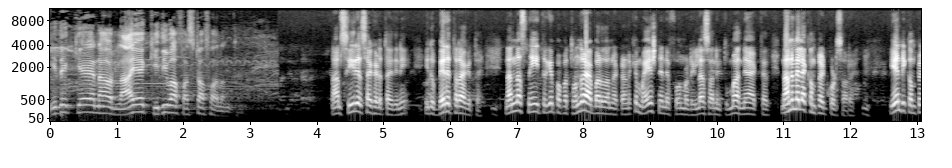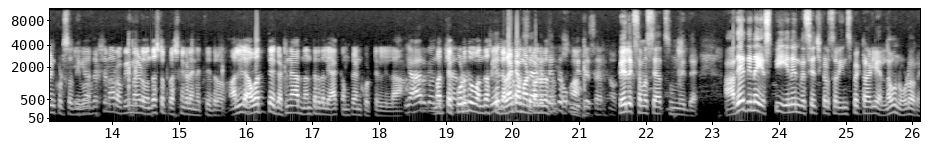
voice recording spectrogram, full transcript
ಇದಕ್ಕೆ ನಾವು ಲಾಯಕ್ ಇದೀವ ಫಸ್ಟ್ ಆಫ್ ಆಲ್ ಅಂತ. ನಾನು ಸೀರಿಯಸ್ ಆಗಿ ಹೇಳ್ತಾ ಇದ್ದೀನಿ. ಇದು ಬೇರೆ ಥರ ಆಗುತ್ತೆ. ನನ್ನ ಸ್ನೇಹಿತರಿಗೆ ಪಾಪ ತೊಂದರೆ ಆಗಬಾರ್ದು ಅನ್ನೋ ಕಾರಣಕ್ಕೆ ಮಹೇಶ್ ನೆನ್ನೆ ಫೋನ್ ಮಾಡಿ ಇಲ್ಲ ಸರ್ ನಿಮ್ಗೆ ತುಂಬ ಅನ್ಯಾಯ ಆಗ್ತಾ ಇದೆ. ನನ್ನ ಮೇಲೆ ಕಂಪ್ಲೇಂಟ್ ಕೊಡ್ಸವ್ರೆ ಏನ್ರಿ ಕಂಪ್ಲೇಂಟ್ ಕೊಡ್ಸೋದು ನೀವು? ದರ್ಶನ್ ಅವರು ಅಭಿಮಾನಿಗಳು ಒಂದಷ್ಟು ಪ್ರಶ್ನೆಗಳನ್ನ ಎತ್ತಿದ್ರು. ಅಲ್ಲಿ ಅವತ್ತೇ ಘಟನೆ ಆದ ನಂತರದಲ್ಲಿ ಯಾಕೆ ಕಂಪ್ಲೇಂಟ್ ಕೊಟ್ಟಿರ್ಲಿಲ್ಲ? ಮತ್ತೆ ಕುಡಿದು ಒಂದಷ್ಟು ಗಲಾಟೆ ಮಾಡ್ಕೊಂಡು ಸರ್. ಸಮಸ್ಯೆ ಆದ ಸುಮ್ಮನಿದ್ದೆ ಅದೇ ದಿನ ಎಸ್ ಪಿ ಏನೇನು ಮೆಸೇಜ್ ಕಳ್ಸೋರು ಇನ್ಸ್ಪೆಕ್ಟರ್ ಆಗಲಿ ಎಲ್ಲವೂ ನೋಡೋರೆ.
